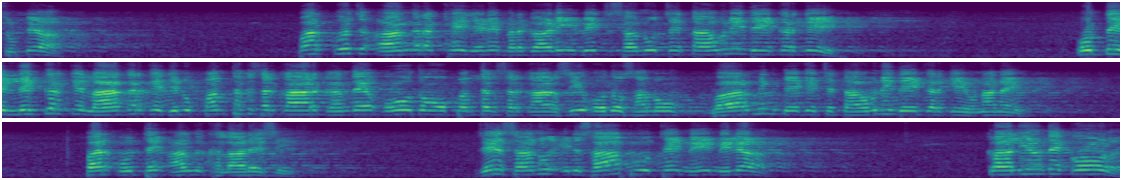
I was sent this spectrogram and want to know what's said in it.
ਸੁੱਟਿਆ। ਪਰ ਕੁਝ ਅੰਗ ਰੱਖੇ ਜਿਹੜੇ ਬਰਗਾੜੀ ਵਿੱਚ ਸਾਨੂੰ ਚੇਤਾਵਨੀ ਦੇ ਕਰਕੇ ਉੱਤੇ ਲਿਖ ਕਰਕੇ ਲਾ ਕਰਕੇ ਜਿਹਨੂੰ ਪੰਥਕ ਸਰਕਾਰ ਕਹਿੰਦੇ ਉਦੋਂ ਪੰਥਕ ਸਰਕਾਰ ਸੀ, ਉਦੋਂ ਸਾਨੂੰ ਵਾਰਨਿੰਗ ਦੇ ਕੇ, ਚੇਤਾਵਨੀ ਦੇ ਕਰਕੇ ਉਹਨਾਂ ਨੇ ਪਰ ਉੱਥੇ ਅੰਗ ਖਿਲਾਰੇ ਸੀ। ਜੇ ਸਾਨੂੰ ਇਨਸਾਫ ਉੱਥੇ ਨਹੀਂ ਮਿਲਿਆ ਕਾਲੀਆਂ ਦੇ ਕੋਲ।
